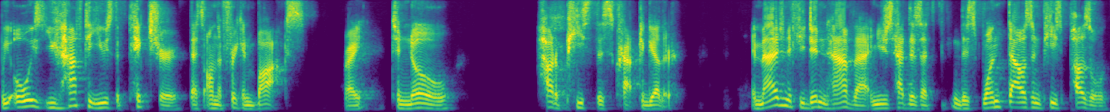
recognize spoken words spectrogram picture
we always, you have to use the picture that's on the freaking box, right? To know how to piece this crap together. Imagine if you didn't have that and you just had this, this 1000 piece puzzle,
